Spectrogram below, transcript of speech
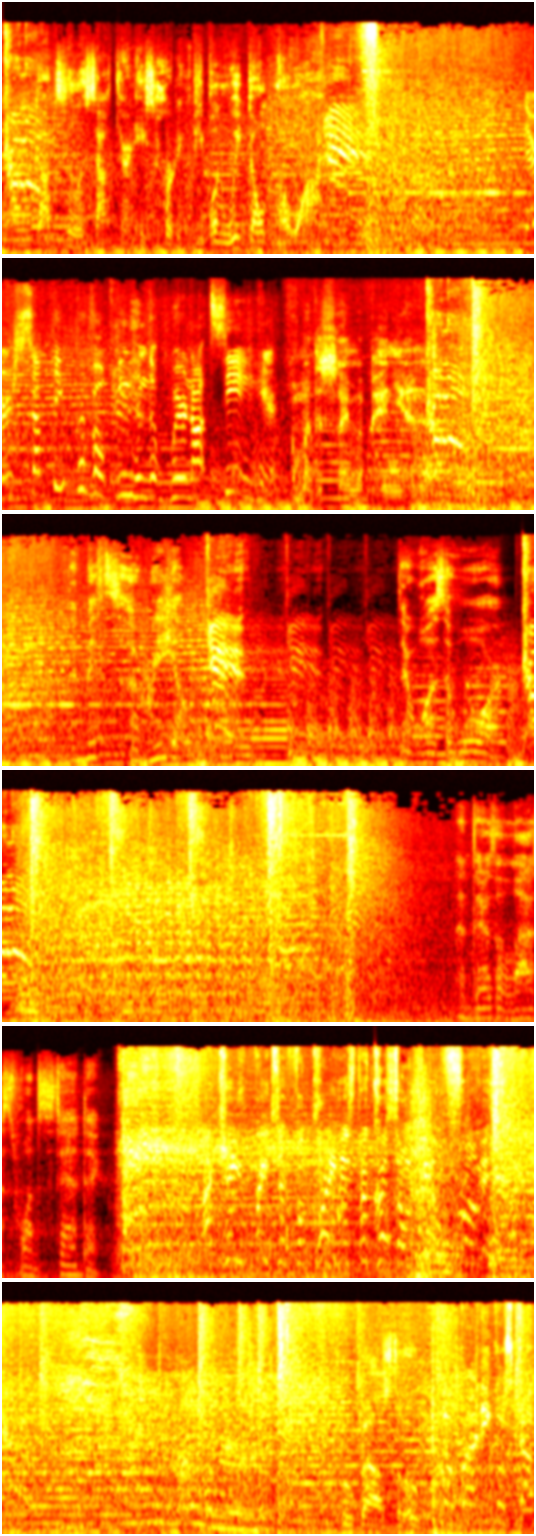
Godzilla's out there and he's hurting people, and we don't know why. There's something provoking him that we're not seeing here. I'm of the same opinion. The myths are real. There was a war. And they're the last ones standing. I keep reaching for greatness because I'm built from it. Who bows to who? Nobody gonna stop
